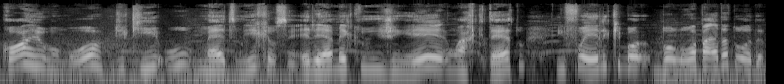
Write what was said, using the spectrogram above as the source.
Corre o rumor de que o Mads Mikkelsen, ele é meio que um engenheiro, um arquiteto, e foi ele que bo- bolou a parada toda.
